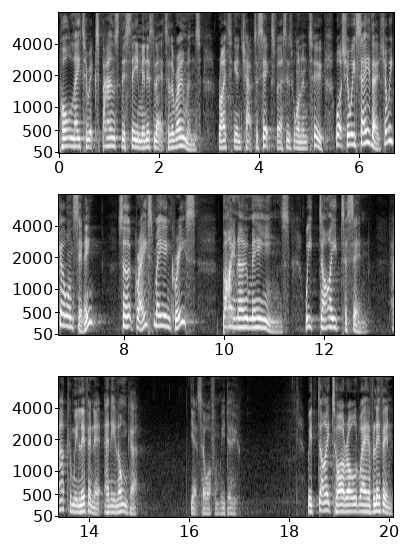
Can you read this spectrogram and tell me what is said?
Paul later expands this theme in his letter to the Romans, writing in chapter 6, verses 1 and 2. What shall we say then? Shall we go on sinning so that grace may increase? By no means. We died to sin. How can we live in it any longer? Yet so often we do. We've died to our old way of living.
